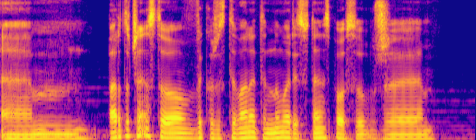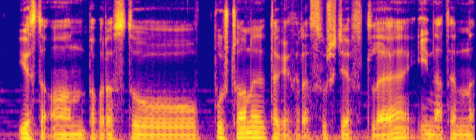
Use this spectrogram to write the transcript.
Um, bardzo często wykorzystywany ten numer jest w ten sposób, że jest on po prostu puszczony, tak jak teraz słyszycie w tle i na ten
